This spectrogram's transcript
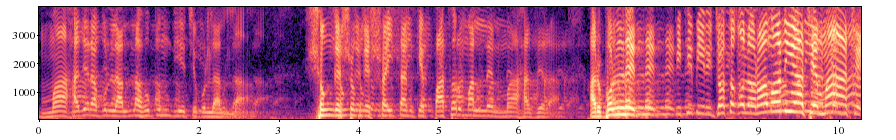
মা হাজেরা বললে, আল্লাহ হুকুম দিয়েছে। বললে, আল্লাহ। সঙ্গে সঙ্গে শয়তানকে পাথর মারলেন মা হাজেরা। আর বললেন, পৃথিবীর যতগুলো রমণী আছে, মা আছে,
